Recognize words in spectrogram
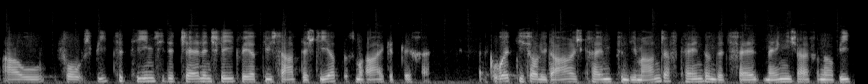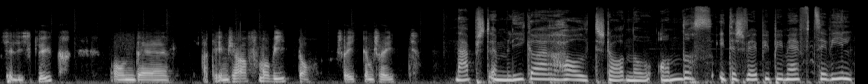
Auch von Spitzenteams in der Challenge League wird uns attestiert, dass wir eigentlich eine gute, solidarisch kämpfende Mannschaft haben und jetzt fehlt manchmal einfach noch ein bisschen das Glück und äh, an dem schaffen wir weiter, Schritt um Schritt. Nebst dem Ligaerhalt steht noch anders in der Schwebe beim FC Wil,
